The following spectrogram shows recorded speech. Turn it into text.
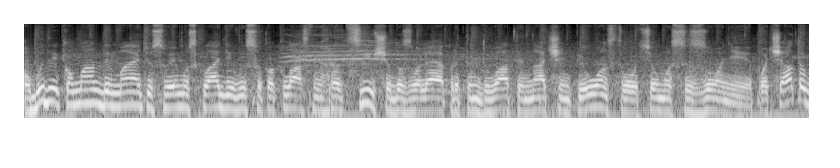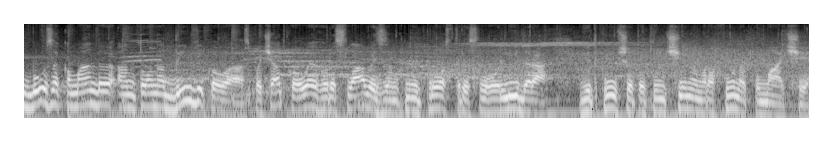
Обидві команди мають у своєму складі висококласних гравців, що дозволяє претендувати на чемпіонство у цьому сезоні. Початок був за командою Антона Диндікова. Спочатку Олег Гориславець замкнув простріл свого лідера, відкривши таким чином рахунок у матчі.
